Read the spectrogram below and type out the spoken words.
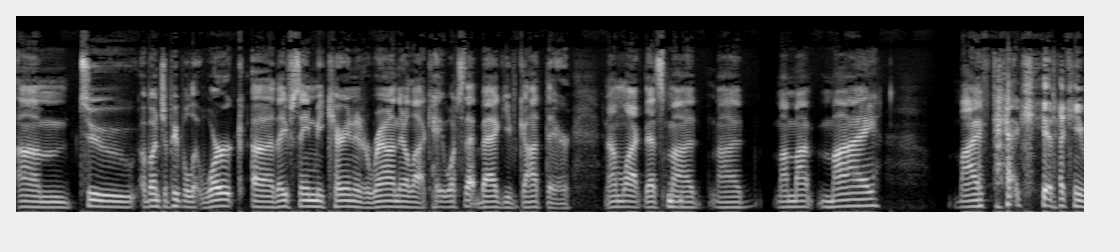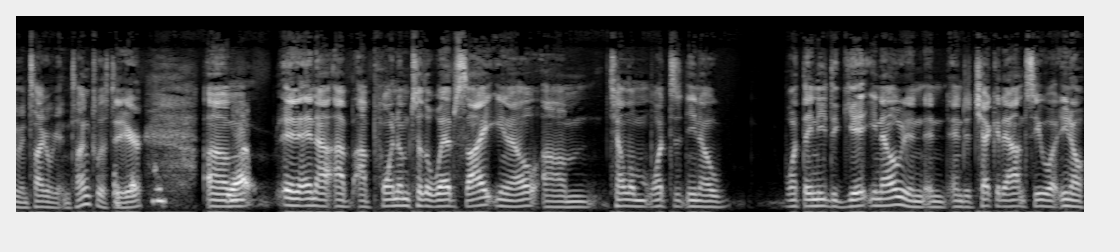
um, to a bunch of people at work. Uh, they've seen me carrying it around. They're like, "Hey, what's that bag you've got there?" And I'm like, "That's my my my my my my fat kid. I can't even talk. I'm getting tongue twisted here. Um, yep. and, and I, I, point them to the website, you know, um, tell them what to, you know, what they need to get, you know, and, and, and to check it out and see what, you know,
